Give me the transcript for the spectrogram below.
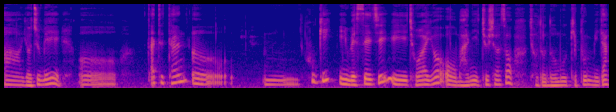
あ요즘에어따뜻한어 음후기이메시지이좋아요어많이주셔서저도너무기쁩니다아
